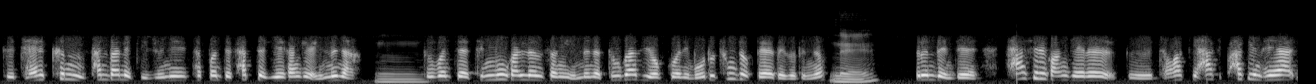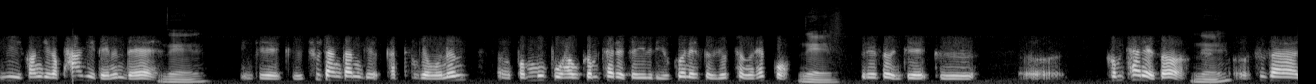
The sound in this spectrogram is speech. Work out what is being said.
그 제일 큰 판단의 기준이 첫 번째 사적 이해관계가 있느냐, 음. 두 번째 직무 관련성이 있느냐 두 가지 요건이 모두 충족돼야 되거든요. 네. 그런데 이제 사실 관계를 그 정확히 하- 확인해야 이 관계가 파악이 되는데 네. 이제 그 추장관 겨- 같은 경우는 어, 법무부하고 검찰에 저희들이 유권해서 요청을 했고 네. 그래서 이제 그 어, 검찰에서 네. 어, 수사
